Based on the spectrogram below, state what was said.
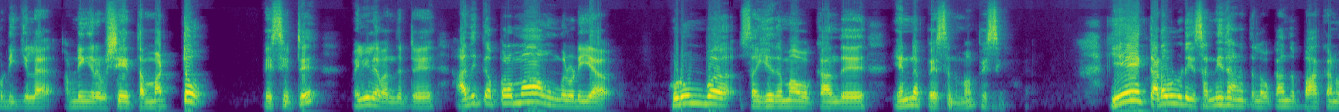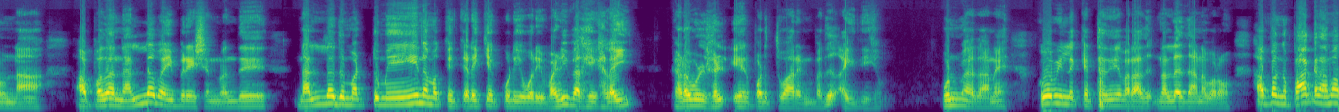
பிடிக்கல அப்படிங்கிற விஷயத்த மட்டும் பேசிட்டு வெளியில் வந்துட்டு அதுக்கப்புறமா உங்களுடைய குடும்ப சகிதமாக உட்காந்து என்ன பேசணுமோ பேசிக்கோங்க. ஏன் கடவுளுடைய சன்னிதானத்தில் உட்காந்து பார்க்கணும்னா அப்போதான் நல்ல வைப்ரேஷன் வந்து நல்லது மட்டுமே நமக்கு கிடைக்கக்கூடிய ஒரு வழிவகைகளை கடவுள்கள் ஏற்படுத்துவார் என்பது ஐதீகம். உண்மைதானே? கோவிலில் கெட்டதே வராது நல்லது தானே வரும். அப்போ அங்கே பார்க்கலாமா?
